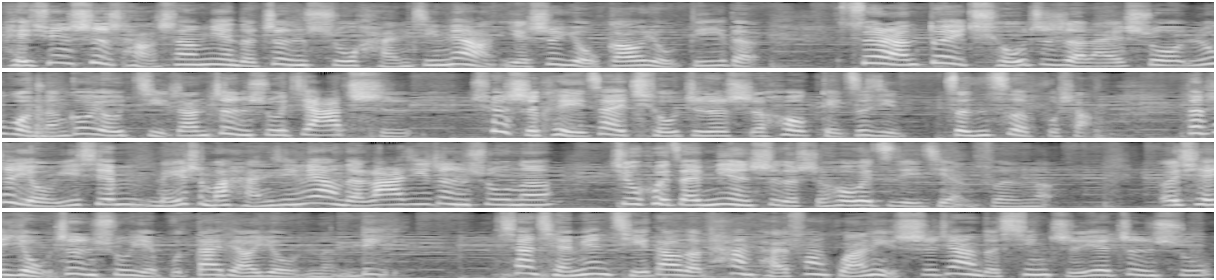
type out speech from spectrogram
培训市场上面的证书含金量也是有高有低的。虽然对求职者来说，如果能够有几张证书加持，确实可以在求职的时候给自己增色不少。但是有一些没什么含金量的垃圾证书呢，就会在面试的时候为自己减分了。而且有证书也不代表有能力。像前面提到的碳排放管理师这样的新职业证书，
